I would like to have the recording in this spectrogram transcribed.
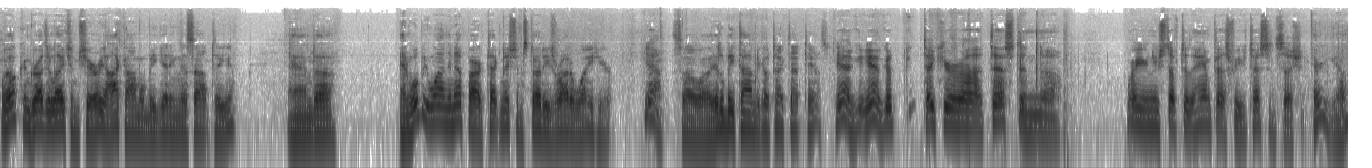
Well, congratulations, Sherry. ICOM will be getting this out to you, and uh, and we'll be winding up our technician studies right away here. Yeah, So uh, it'll be time to go take that test. yeah, yeah. Go take your uh, test and uh, wear your new stuff to the Hamfest for your testing session. There you go.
